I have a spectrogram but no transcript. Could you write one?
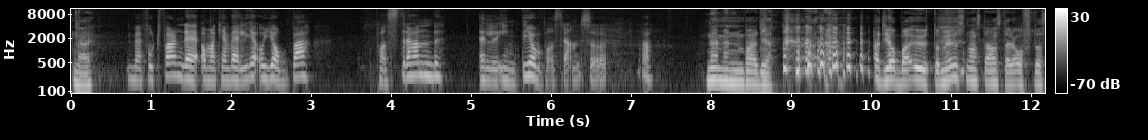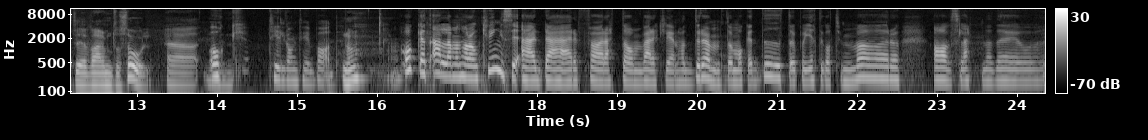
Nej. Men fortfarande om man kan välja att jobba på en strand eller inte jobba på en strand så. Nej men bara det att, att jobba utomhus någonstans där det oftast är varmt och sol. Eh, Och tillgång till bad. mm, Och att alla man har omkring sig är där för att de verkligen har drömt om att åka dit och är på jättegott humör och avslappnade och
